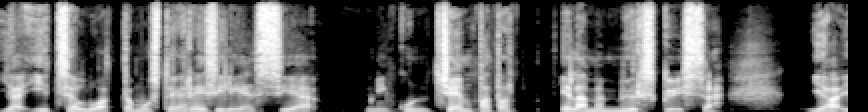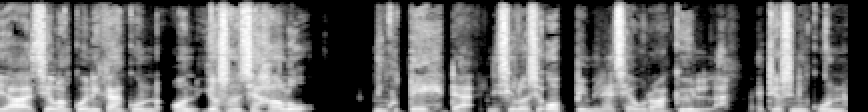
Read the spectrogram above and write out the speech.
ja itseluottamusta ja resilienssiä niin kuin tsempata elämän myrskyissä ja, ja silloin kun ikään kuin on, jos on se halu niin kuin tehdä, niin silloin se oppiminen seuraa kyllä. Että jos niin kuin,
